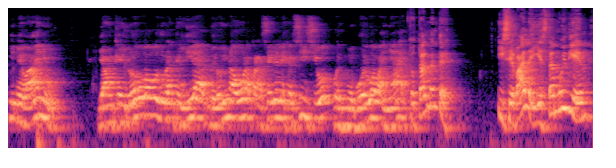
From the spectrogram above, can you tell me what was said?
y me baño y aunque luego durante el día me doy una hora para hacer el ejercicio, pues me vuelvo a bañar. Totalmente. Y se vale y está muy bien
